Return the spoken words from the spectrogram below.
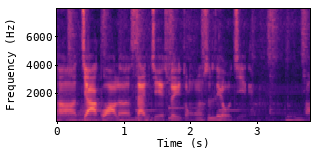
啊加挂了三节，所以总共是六节。啊，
